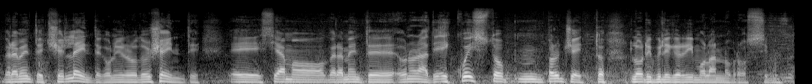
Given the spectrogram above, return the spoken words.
veramente eccellente con i loro docenti e siamo veramente onorati. E questo mh, progetto lo riplicheremo l'anno prossimo.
